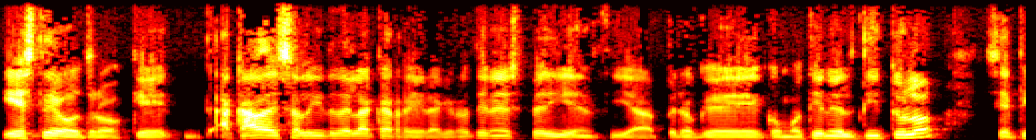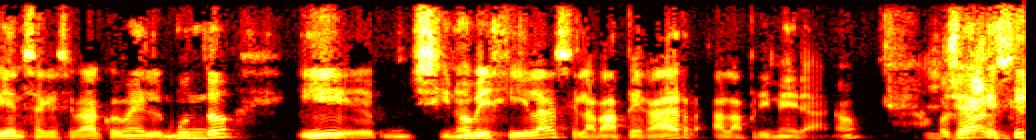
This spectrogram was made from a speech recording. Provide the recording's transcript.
Y este otro que acaba de salir de la carrera, que no tiene experiencia, pero que como tiene el título, se piensa que se va a comer el mundo y si no vigila, se la va a pegar a la primera. ¿no? O sea que sí,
